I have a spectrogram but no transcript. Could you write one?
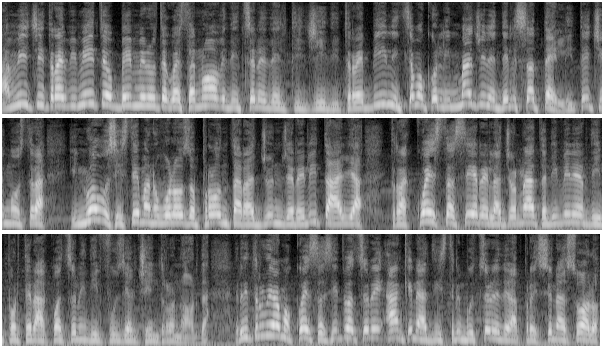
Amici 3B Meteo, benvenuti a questa nuova edizione del TG di 3B. Iniziamo con l'immagine del satellite, ci mostra il nuovo sistema nuvoloso pronto a raggiungere l'Italia. Tra questa sera e la giornata di venerdì porterà acquazzoni diffusi al centro-nord. Ritroviamo questa situazione anche nella distribuzione della pressione al suolo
